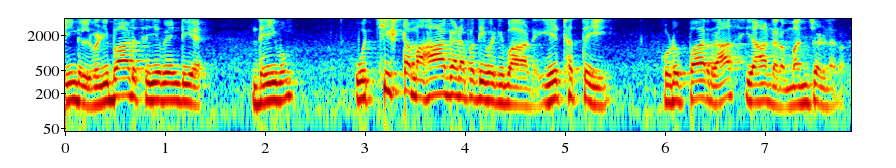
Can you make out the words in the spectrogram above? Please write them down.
நீங்கள் வழிபாடு செய்ய வேண்டிய தெய்வம் உச்சிஷ்ட மகாகணபதி வழிபாடு ஏற்றத்தை கொடுப்பார் ராசியா நிறம் மஞ்சள் நிறம்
